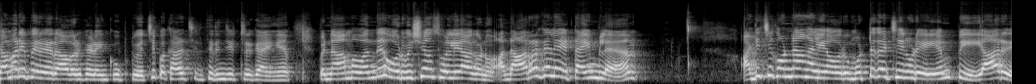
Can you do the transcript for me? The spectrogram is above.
சமரி பெரேரா அவர்களையும் கூப்பிட்டு வச்சு இப்போ கதைச்சிட்டு திரிஞ்சிட்டு இருக்காங்க. இப்போ நாம வந்து ஒரு விஷயம் சொல்லி ஆகணும் அந்த அரகலை டைம்ல அடிச்சு கொண்டாங்க இல்லையா ஒரு மொட்டு கட்சியினுடைய எம்பி யாரு?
